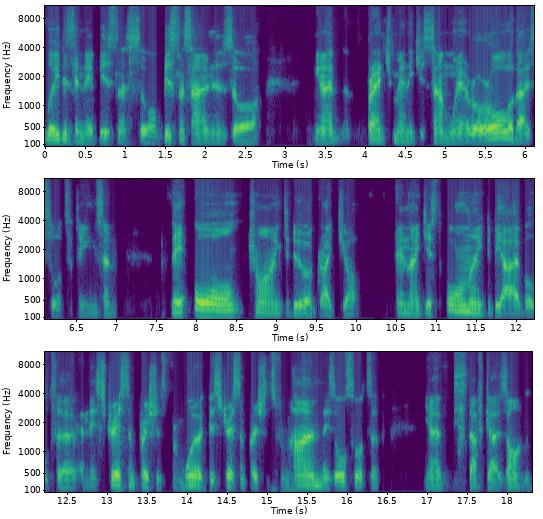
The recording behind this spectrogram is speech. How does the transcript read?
leaders in their business or business owners or you know branch managers somewhere or all of those sorts of things, and they're all trying to do a great job. and they just all need to be able to. And there's stress and pressures from work. There's stress and pressures from home. There's all sorts of, you know, stuff goes on.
